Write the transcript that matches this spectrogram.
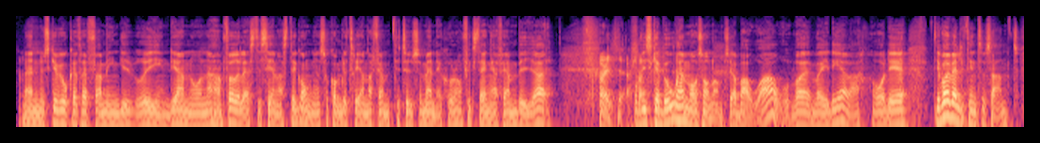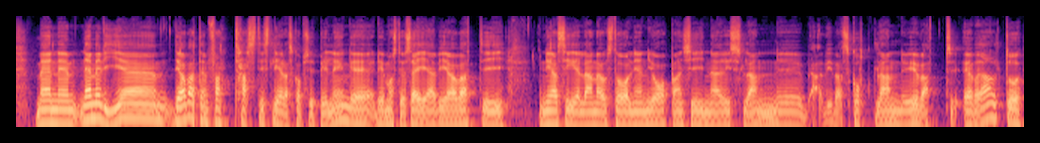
Men nu ska vi åka och träffa min guru i Indien och när han föreläste senaste gången så kom det 350 000 människor. De fick stänga fem byar. Oh, och vi ska bo hemma hos honom. Så jag bara wow, vad, vad är det va? Och det, det var väldigt intressant. Men, eh, nej, men vi, eh, det har varit en fantastisk ledarskapsutbildning, det, det måste jag säga. Vi har varit i Nya Zeeland, Australien, Japan, Kina, Ryssland, eh, ja, vi var Skottland, vi har varit överallt. Och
